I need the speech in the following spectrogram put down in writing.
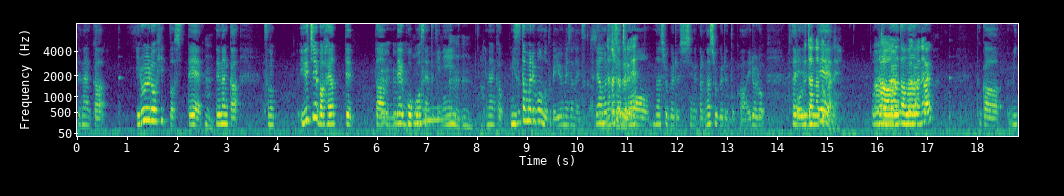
でなんかいろいろヒットして、うん。でなんかその YouTuber 流行ってたんで、うんうんうん。高校生の時うんに、うん。なんか水たまりボンドとか有名じゃないですか。であの人たちナショグルね。もナショグル出身だからナショグルとかいろいろ2人でオルタナとかね。オルタナね。とか見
